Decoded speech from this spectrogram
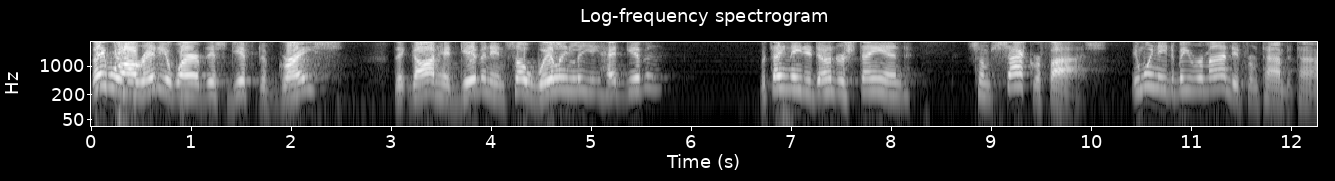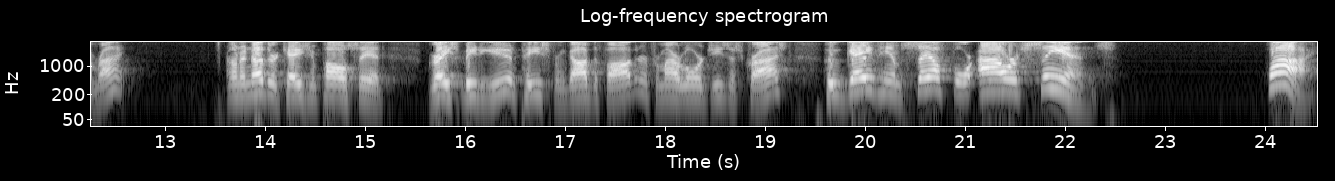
They were already aware of this gift of grace that God had given and so willingly had given. But they needed to understand some sacrifice. And we need to be reminded from time to time, right? On another occasion, Paul said, Grace be to you and peace from God the Father and from our Lord Jesus Christ, who gave himself for our sins. Why?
